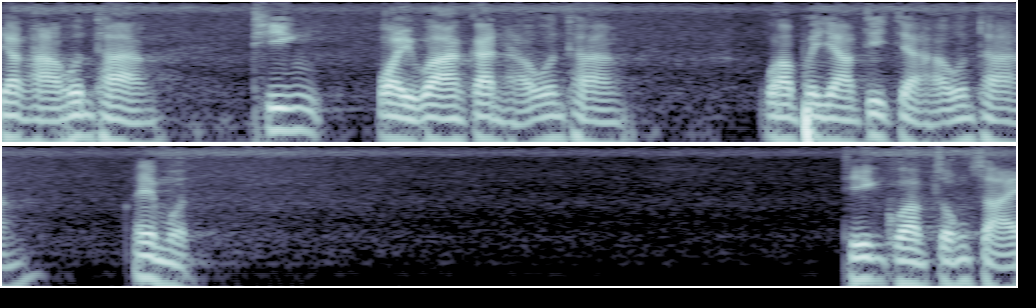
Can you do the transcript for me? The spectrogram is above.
ยังหาหนทาง ทิ้งปล่อยวางการหาหนทาง ความพยายามที่จะหาหนทางให้หมด ทิ้งความสงสัย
